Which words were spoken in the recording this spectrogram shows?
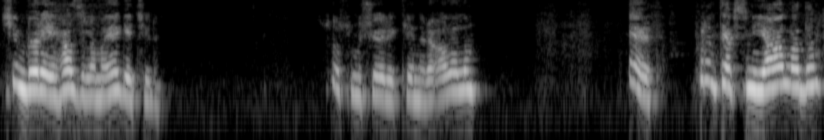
Şimdi böreği hazırlamaya geçelim. Sosumu şöyle kenara alalım. Evet. Fırın tepsini yağladım.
